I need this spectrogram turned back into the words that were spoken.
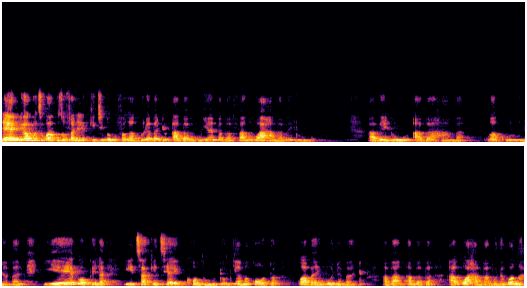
Le nto yokuthi kwakuzofanele kugijime kufe kakhulu abantu abamnyama bafanga kwahamba abelungu. Abelungu abahamba kakhulu kunabantu. Yebo, phela ithagethi yayikhomba umuntu omnyama kodwa kwaba yibona abantu kwahamba bona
